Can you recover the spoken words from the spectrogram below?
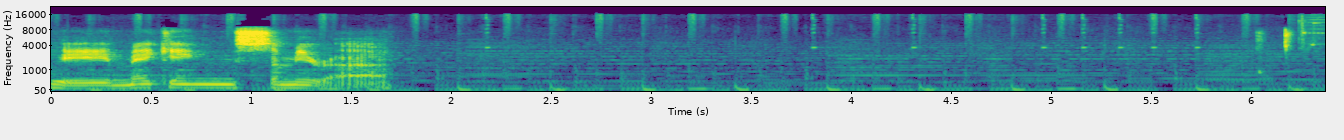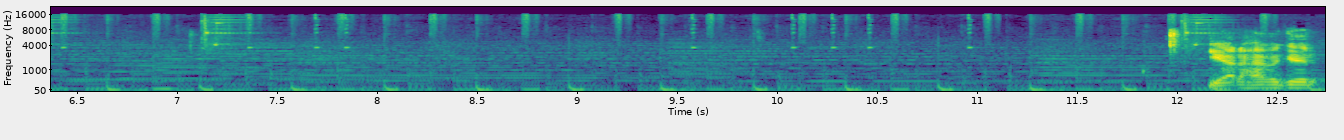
We making Samira. You gotta have a good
